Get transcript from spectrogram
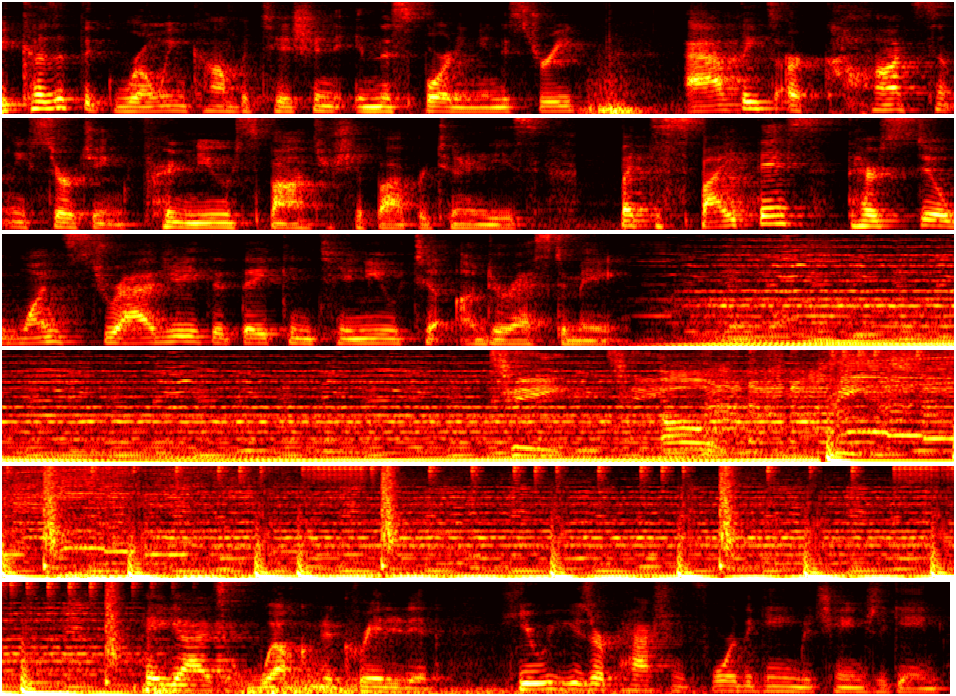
Because of the growing competition in the sporting industry, athletes are constantly searching for new sponsorship opportunities. But despite this, there's still one strategy that they continue to underestimate. Hey guys, welcome to Creative. Here we use our passion for the game to change the game.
